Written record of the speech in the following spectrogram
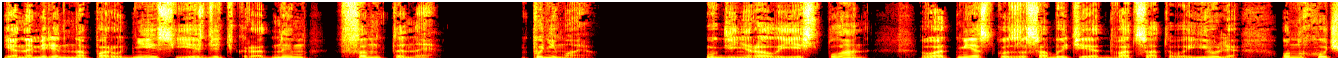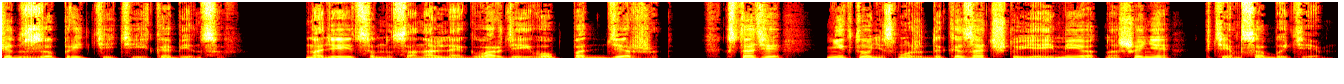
Я намерен на пару дней съездить к родным в Фонтене. Понимаю. У генерала есть план. В отместку за события 20 июля он хочет запретить якобинцев. Надеется, Национальная гвардия его поддержит. Кстати, никто не сможет доказать, что я имею отношение к тем событиям.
